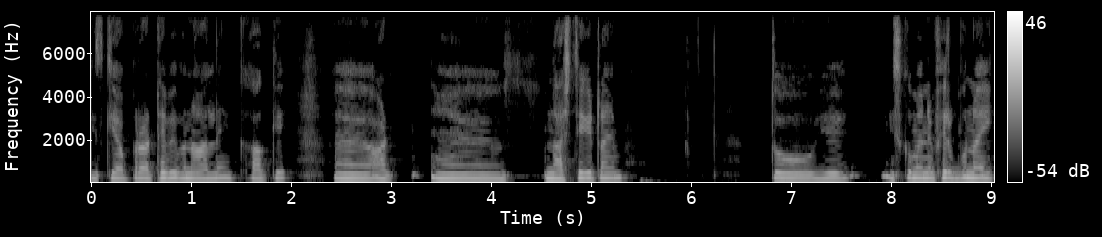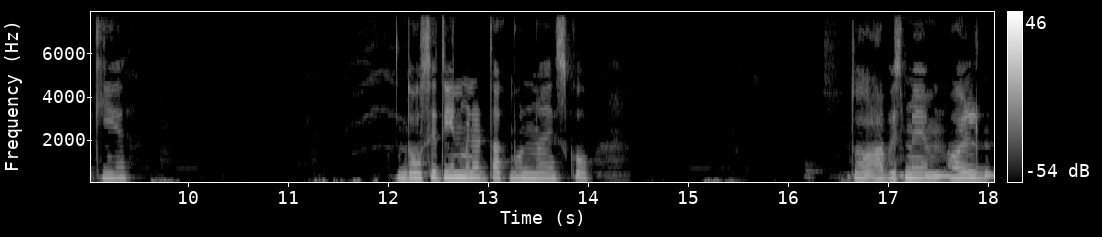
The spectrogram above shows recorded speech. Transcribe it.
इसके आप पराठे भी बना लें खा के नाश्ते के टाइम तो ये, इसको मैंने फिर बुनाई की है। दो से तीन मिनट तक भुनना है इसको। तो आप इसमें ऑयल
